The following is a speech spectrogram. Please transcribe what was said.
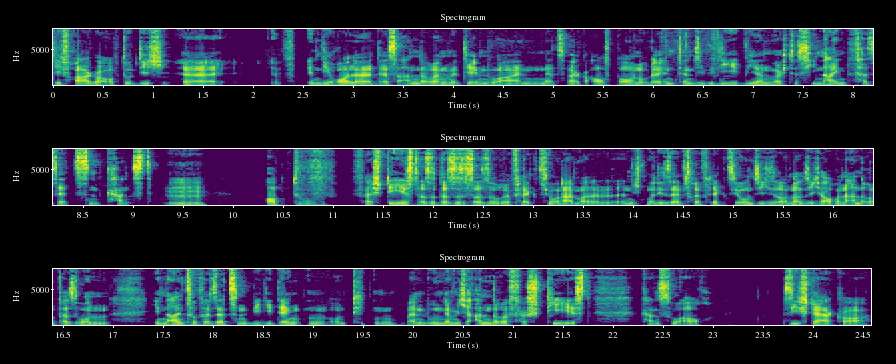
die Frage, ob du dich äh, in die Rolle des anderen, mit dem du ein Netzwerk aufbauen oder intensivieren möchtest, hineinversetzen kannst. Mhm. Ob du verstehst, also das ist also Reflexion, einmal nicht nur die Selbstreflexion, sondern sich auch in andere Personen hineinzuversetzen, wie die denken und ticken. Wenn du nämlich andere verstehst, kannst du auch sie stärker,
